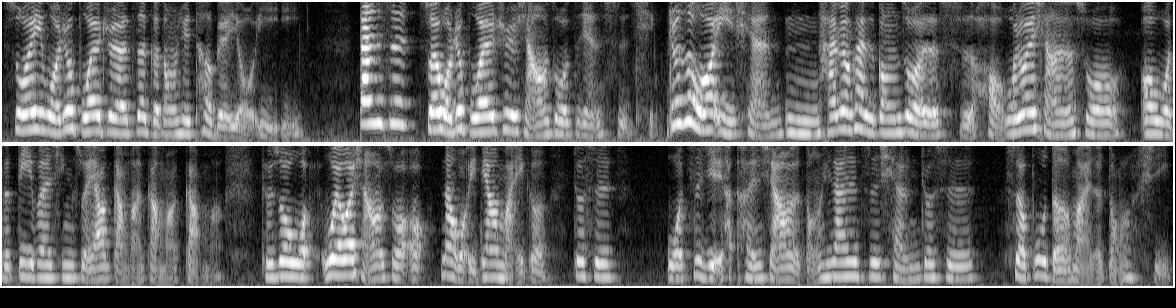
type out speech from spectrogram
所以我就不会觉得这个东西特别有意义。但是，所以我就不会去想要做这件事情。就是我以前，嗯，还没有开始工作的时候，我就会想着说，哦，我的第一份薪水要干嘛干嘛干嘛。比如说，我我也会想要说，哦，那我一定要买一个，就是我自己很很想要的东西，但是之前就是舍不得买的东西，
